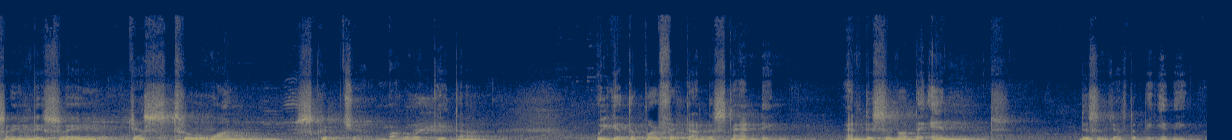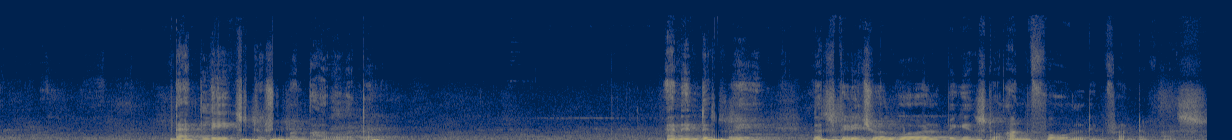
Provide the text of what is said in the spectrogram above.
So, in this way, just through one scripture, Bhagavad Gita, we get the perfect understanding. And this is not the end, this is just the beginning. That leads to Srimad Bhagavatam. And in this way, the spiritual world begins to unfold in front of us.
